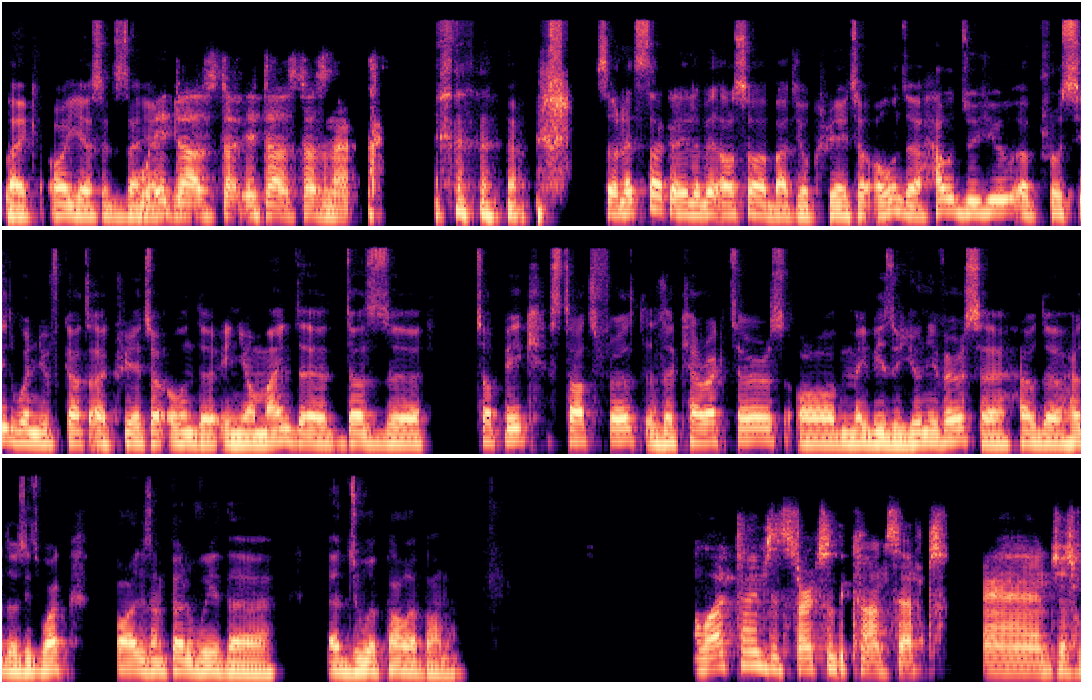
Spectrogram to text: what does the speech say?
Like, oh yes, it's Daniel. Well, it does. It does, doesn't it? so let's talk a little bit also about your creator owned. How do you uh, proceed when you've got a creator owned in your mind? Uh, does the topic start first, the characters, or maybe the universe? Uh, how the how does it work? For example, with uh, do a power bomb a lot of times it starts with the concept and just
